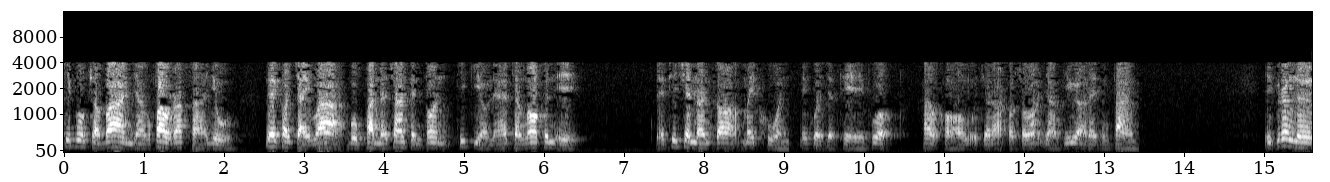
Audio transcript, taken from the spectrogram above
ที่พวกชาวบ้านยังเฝ้ารักษาอยู่ด้วยเข้าใจว่าบุพพันธชาติเป็นต้นที่เกี่ยวแล้วจะงอกขึ้นอีก ในที่เช่นนั้นก็ไม่ควรไม่ควรจะเทพวกข้าวของอุจจาระปัสสาวะอย่างเยื่ออะไรต่างๆ อีกเรื่องหนึ่ง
